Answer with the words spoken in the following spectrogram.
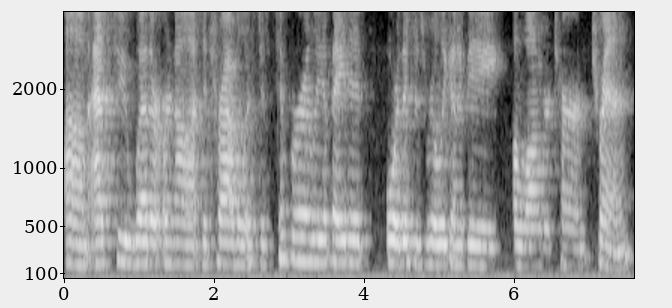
um, as to whether or not the travel is just temporarily abated or this is really going to be a longer term trend.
